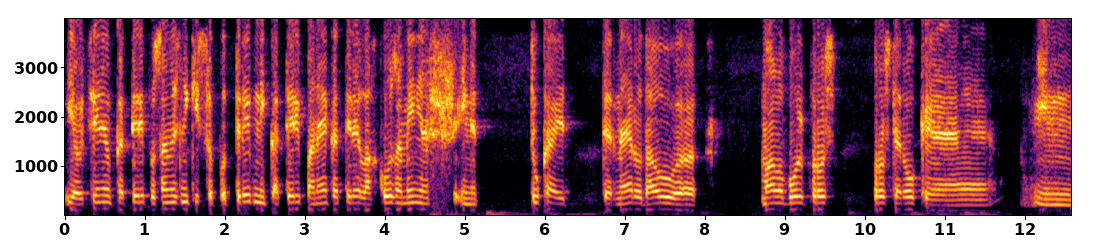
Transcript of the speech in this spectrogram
je ocenil, kateri posamezniki so potrebni, kateri pa ne, kateri lahko zamenjaš. In je tukaj Terneru dal uh, malo bolj prost, proste roke, in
